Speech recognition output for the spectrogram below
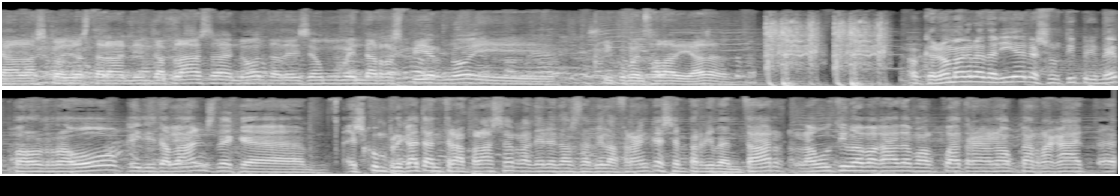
ja les coses estaran dins de plaça, no? te deixa un moment de respir no? I, i començar la diada. El que no m'agradaria era sortir primer pel raó que he dit abans de que és complicat entrar a plaça darrere dels de Vilafranca, sempre arribem tard. L'última vegada amb el 4 a 9 carregat eh,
